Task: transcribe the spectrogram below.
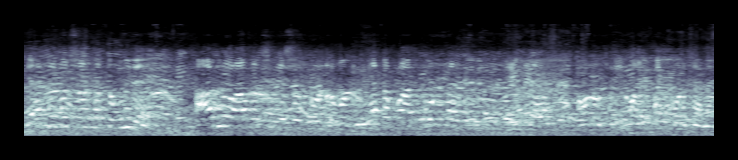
ಎರಡನೇ ಬಸ್ ಸ್ವಲ್ಪ ತುಂಬಿದೆ ಆದರೂ ಆ ಬಸ್ಸಿಗೆ ಸೇರ್ಕೊಂಡ್ರು ಮಕ್ಕಳು ಯಾಕಪ್ಪ ಅದು ಹೋಗ್ತಾ ಇದ್ದೀನಿ ಅವನು ಫ್ರೀ ವೈಫೈ ಕೊಡ್ತಾನೆ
